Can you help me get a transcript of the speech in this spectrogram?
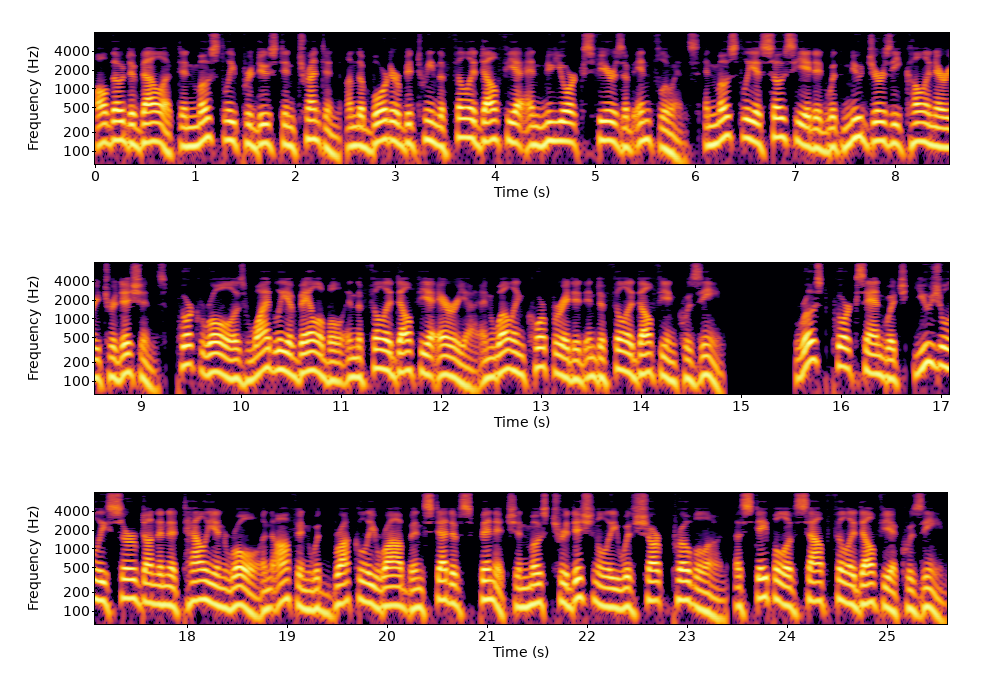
although developed and mostly produced in Trenton on the border between the Philadelphia and New York spheres of influence and mostly associated with New Jersey culinary traditions, pork roll is widely available in the Philadelphia area and well incorporated into Philadelphian cuisine. Roast pork sandwich, usually served on an Italian roll and often with broccoli rabe instead of spinach and most traditionally with sharp provolone, a staple of South Philadelphia cuisine.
